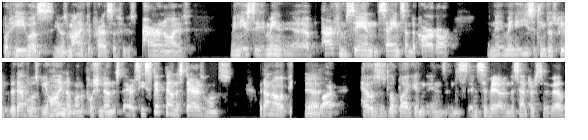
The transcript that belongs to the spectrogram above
But he was he was manic depressive. He was paranoid. I mean, he used to, I mean, uh, apart from seeing saints on the corridor, I mean, he used to think those people, the devil was behind him, going to push him down the stairs. He slipped down the stairs once. I don't know what people yeah. houses look like in, in, in Seville, in the centre of Seville.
